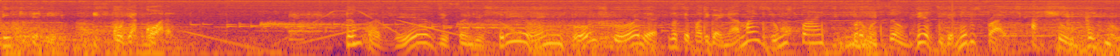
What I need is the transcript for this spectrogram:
Verde vermelho, escolha agora. Tampa verde, sangue frio, hein? Boa escolha. Você pode ganhar mais um Sprite. Promoção Verde Vermelho Sprite. Achou, ganhou.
